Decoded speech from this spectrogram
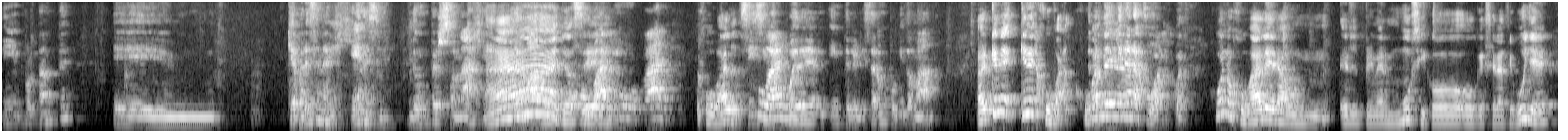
importante, eh, que aparece en el Génesis de un personaje Ah, llamado yo sé. Jubal. Jubal. Jubal. Sí, si Jubal. nos pueden interiorizar un poquito más. A ver, ¿quién es, quién es Jubal? Jubal ¿De ¿Quién era, era Jubal? Bueno, Jubal era un, el primer músico que se le atribuye,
